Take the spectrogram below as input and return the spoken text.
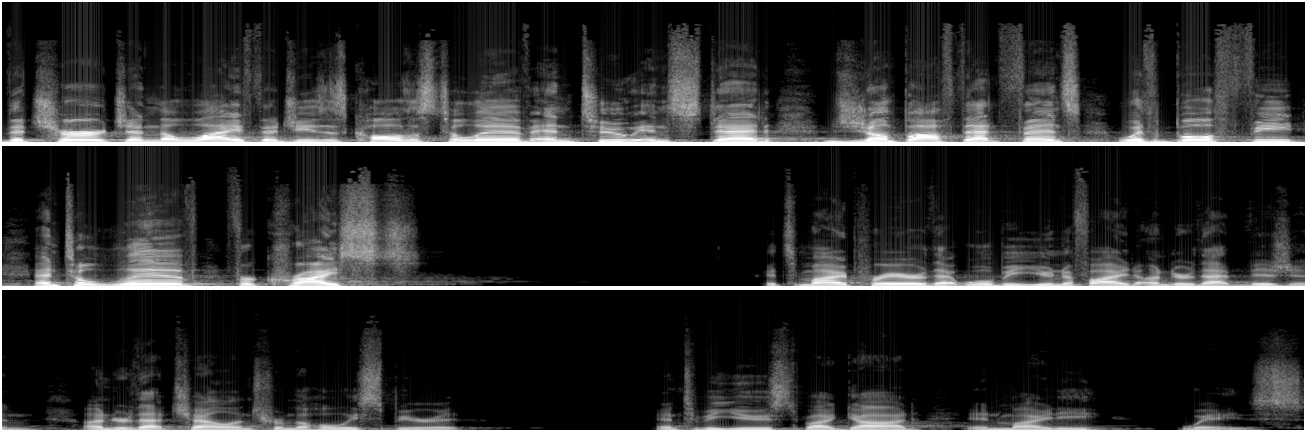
the church and the life that Jesus calls us to live, and to instead jump off that fence with both feet and to live for Christ. It's my prayer that we'll be unified under that vision, under that challenge from the Holy Spirit, and to be used by God in mighty ways.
